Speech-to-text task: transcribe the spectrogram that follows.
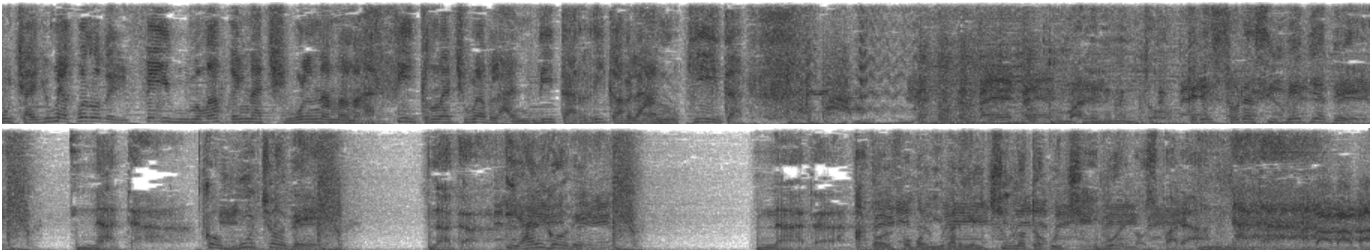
Pucha, yo me acuerdo del Facebook nomás porque hay una chibola, una mamacita, una chibola blandita, rica, blanquita. Mal elemento. Tres horas y media de nada. Con mucho de nada. Y algo de nada. Adolfo Bolívar y el chino Tokuchi. Buenos para nada.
